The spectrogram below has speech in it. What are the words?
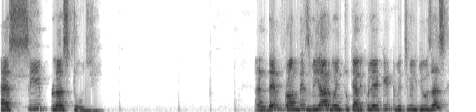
as C plus 2G. And then from this, we are going to calculate it, which will give us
